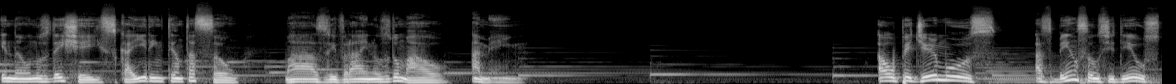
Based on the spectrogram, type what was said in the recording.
E não nos deixeis cair em tentação, mas livrai-nos do mal. Amém. Ao pedirmos as bênçãos de Deus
